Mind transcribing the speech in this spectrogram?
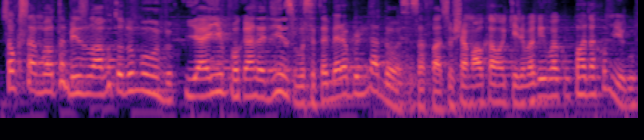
só que o Samuel também zoava todo mundo. E aí, por causa disso, você também era brincador, você safado. Se eu chamar o Cauã aqui, ele vai, vai concordar comigo.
